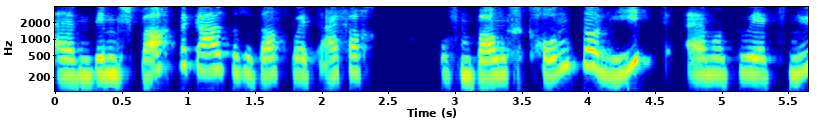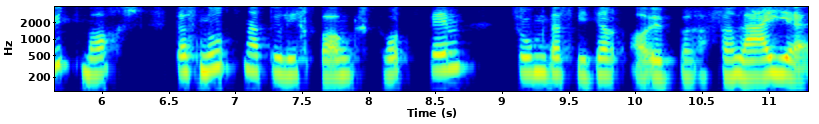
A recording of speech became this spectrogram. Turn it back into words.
Ähm, beim gesparten Geld, also das, was jetzt einfach auf dem Bankkonto liegt ähm, und du jetzt nichts machst, das nutzt natürlich die Bank trotzdem, um das wieder an jemanden zu verleihen.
